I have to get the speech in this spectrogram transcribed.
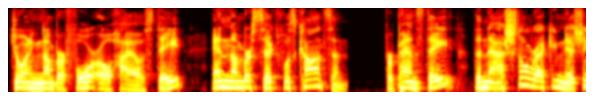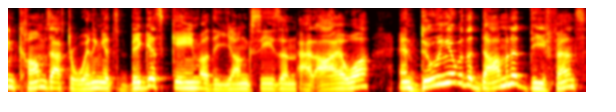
joining number 4 Ohio State and number 6 Wisconsin. For Penn State, the national recognition comes after winning its biggest game of the young season at Iowa and doing it with a dominant defense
